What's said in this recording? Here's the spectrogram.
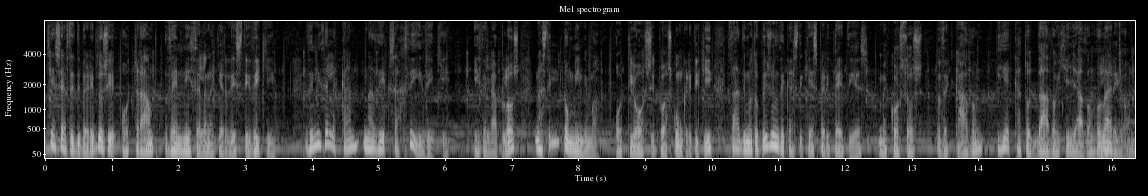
Και σε αυτή την περίπτωση ο Τραμπ δεν ήθελε να κερδίσει τη δίκη. Δεν ήθελε καν να διεξαχθεί η δίκη. Ήθελε απλώς να στείλει το μήνυμα ότι όσοι του ασκούν κριτική θα αντιμετωπίζουν δικαστικές περιπέτειες με κόστος δεκάδων ή εκατοντάδων χιλιάδων δολαρίων.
